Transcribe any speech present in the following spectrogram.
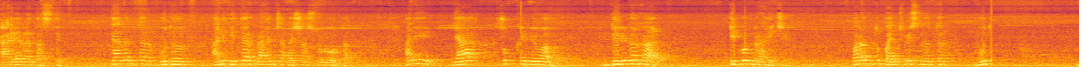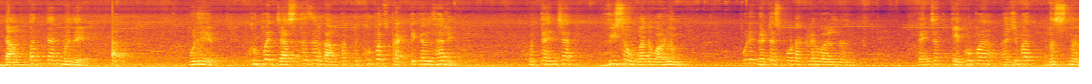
कार्यरत असते. त्यानंतर बुध आणि इतर ग्रहांच्या दशा सुरू होतात. आणि या शुक्र विवाह दीर्घकाळ टिकून राहायचे. परंतु पंचवीस नंतर बुध दाम्पत्यांमध्ये पुढे खूपच जास्त जर दाम्पत्य खूपच प्रॅक्टिकल झाली मग त्यांच्यात विसंवाद वाढून पुढे घटस्फोटाकडे वळणं त्यांच्यात एकोपा अजिबात नसणं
